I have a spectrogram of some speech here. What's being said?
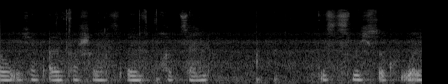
Oh, ich habe Alpha Chance 11%. Das ist nicht so cool.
